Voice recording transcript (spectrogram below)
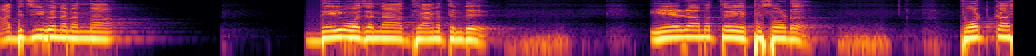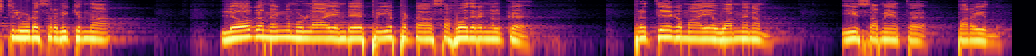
അതിജീവനമെന്ന ദൈവവചന ധ്യാനത്തിന്റെ ഏഴാമത്തെ എപ്പിസോഡ് പോഡ്കാസ്റ്റിലൂടെ ശ്രവിക്കുന്ന ലോകമെങ്ങുമുള്ള എന്റെ പ്രിയപ്പെട്ട സഹോദരങ്ങൾക്ക് പ്രത്യേകമായ വന്ദനം ഈ സമയത്ത് പറയുന്നു.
